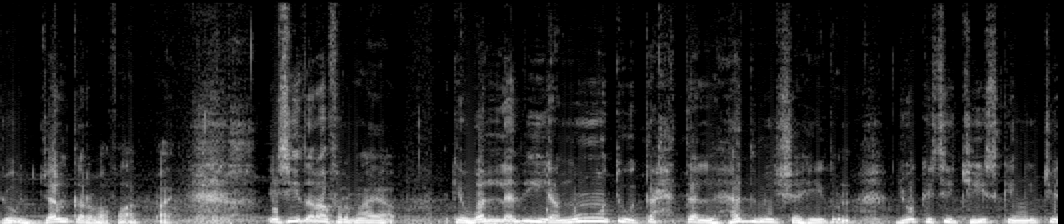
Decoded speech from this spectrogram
जो जल कर वफ़ात पाए इसी तरह फरमाया कि वल्लदी यमूत तहतल हदमी शहीद जो किसी चीज़ के नीचे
